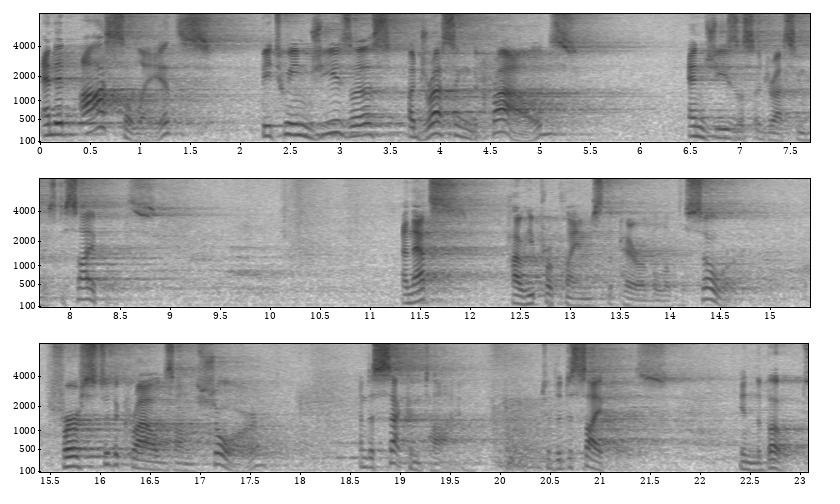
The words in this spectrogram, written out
And it oscillates between Jesus addressing the crowds and Jesus addressing his disciples. And that's how he proclaims the parable of the sower first to the crowds on the shore, and a second time to the disciples in the boat.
